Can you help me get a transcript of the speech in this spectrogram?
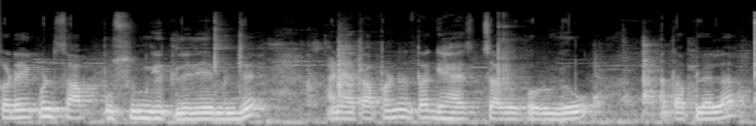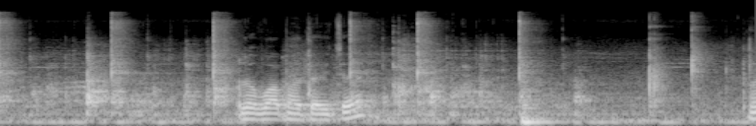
कढई पण साफ पुसून घेतलेली आहे म्हणजे. आणि आता आपण आता गॅस चालू करून घेऊ आता आपल्याला रवा भाजायचा आहे. तर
